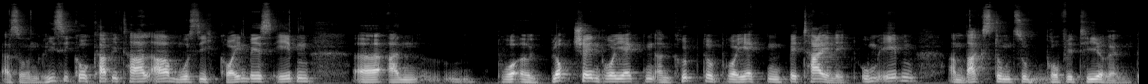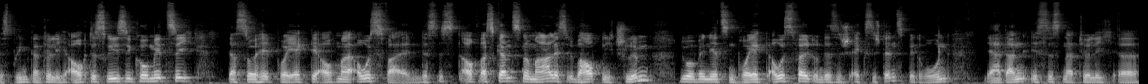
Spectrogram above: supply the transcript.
also einen Risikokapitalarm, wo sich Coinbase eben äh, an Blockchain-Projekten, an Krypto-Projekten beteiligt, um eben am Wachstum zu profitieren. Das bringt natürlich auch das Risiko mit sich, dass solche Projekte auch mal ausfallen. Das ist auch was ganz Normales, überhaupt nicht schlimm. Nur wenn jetzt ein Projekt ausfällt und das ist existenzbedrohend, ja, dann ist es natürlich äh,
